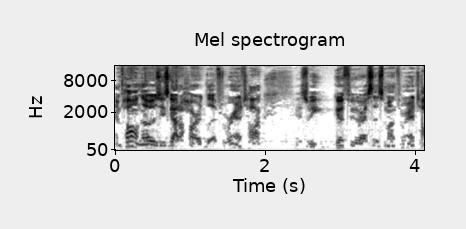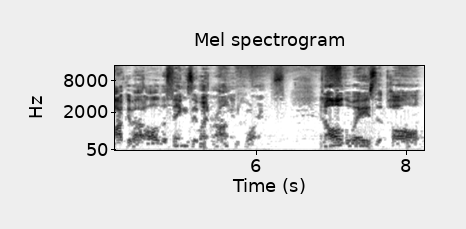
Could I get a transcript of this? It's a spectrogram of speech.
And Paul knows he's got a hard lift. We're going to talk, as we go through the rest of this month, we're going to talk about all the things that went wrong in Corinth and all the ways that Paul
